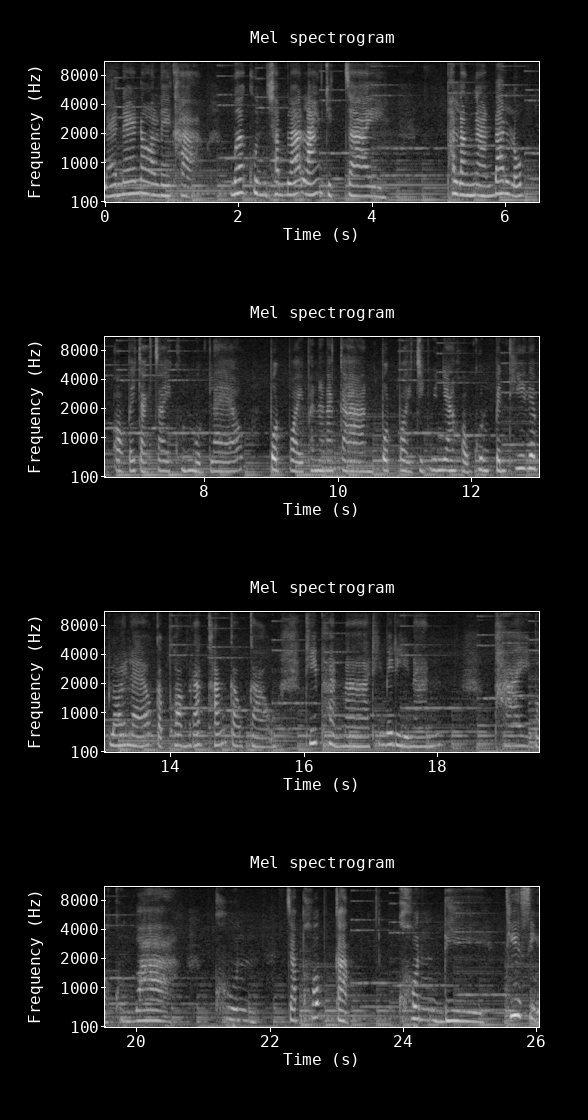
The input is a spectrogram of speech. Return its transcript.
และแน่นอนเลยค่ะ เมื่อคุณชำระล้างจิตใจ พลังงานด้านลบออกไปจากใจคุณหมดแล้ว ปลดปล่อยพนธนาการ ปลดปล่อยจิตวิญญาณของคุณเป็นที่เรียบร้อยแล้วกับความรักครั้งเก่าๆ ที่ผ่านมาที่ไม่ดีนั้นไพ่บอกคุณว่า คุณจะพบกับคนดีที่สิ่ง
